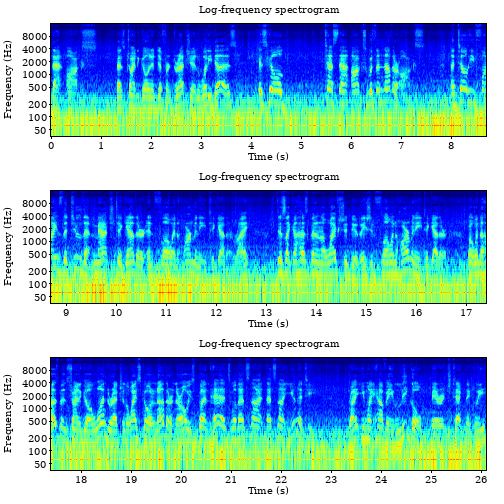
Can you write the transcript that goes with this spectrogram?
that ox that's trying to go in a different direction. What he does is he'll test that ox with another ox until he finds the two that match together and flow in harmony together, right? Just like a husband and a wife should do. They should flow in harmony together. But when the husband's trying to go in one direction, the wife's going another, and they're always butting heads, well, that's not that's not unity, right? You might have a legal marriage technically,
